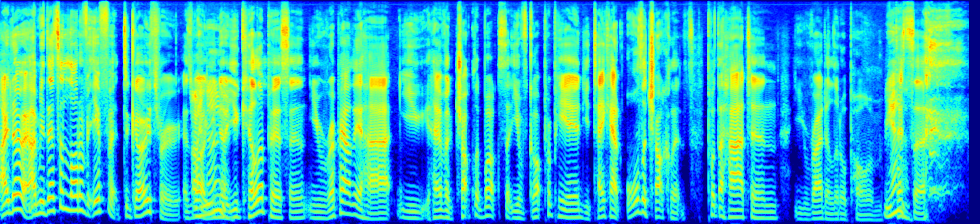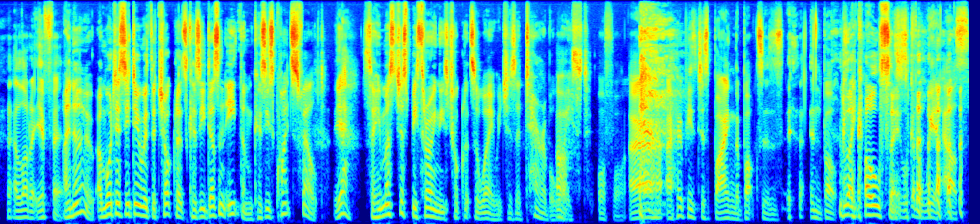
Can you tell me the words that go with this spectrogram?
I know. I mean, that's a lot of effort to go through as well. You know, know. you kill a person, you rip out their heart, you have a chocolate box that you've got prepared, you take out all the chocolates, put the heart in, you write a little poem. Yeah. That's a, a lot of effort. I know. And what does he do with the chocolates? Because he doesn't eat them because he's quite svelte. yeah. So he must just be throwing these chocolates away, which is a terrible Oh. waste. Awful. I, uh, I hope he's just buying the boxes in bulk. Like He's wholesale. got a warehouse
